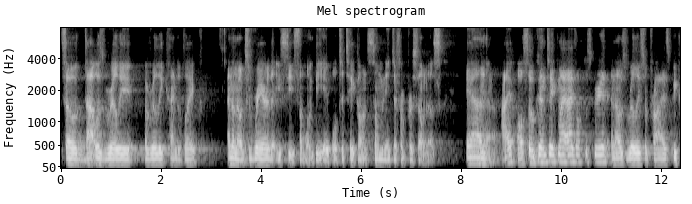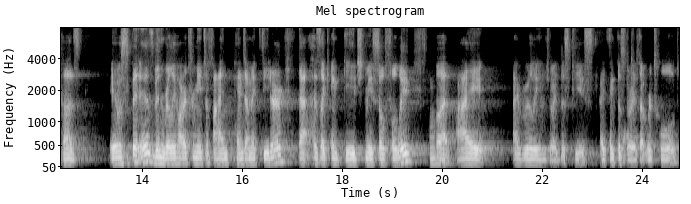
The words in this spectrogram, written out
So mm-hmm. that was really a really kind of like, I don't know, it's rare that you see someone be able to take on so many different personas. And yeah. I also couldn't take my eyes off the screen. And I was really surprised because it was it has been really hard for me to find pandemic theater that has like engaged me so fully. Mm-hmm. But I I really enjoyed this piece. I think the yeah. stories that were told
